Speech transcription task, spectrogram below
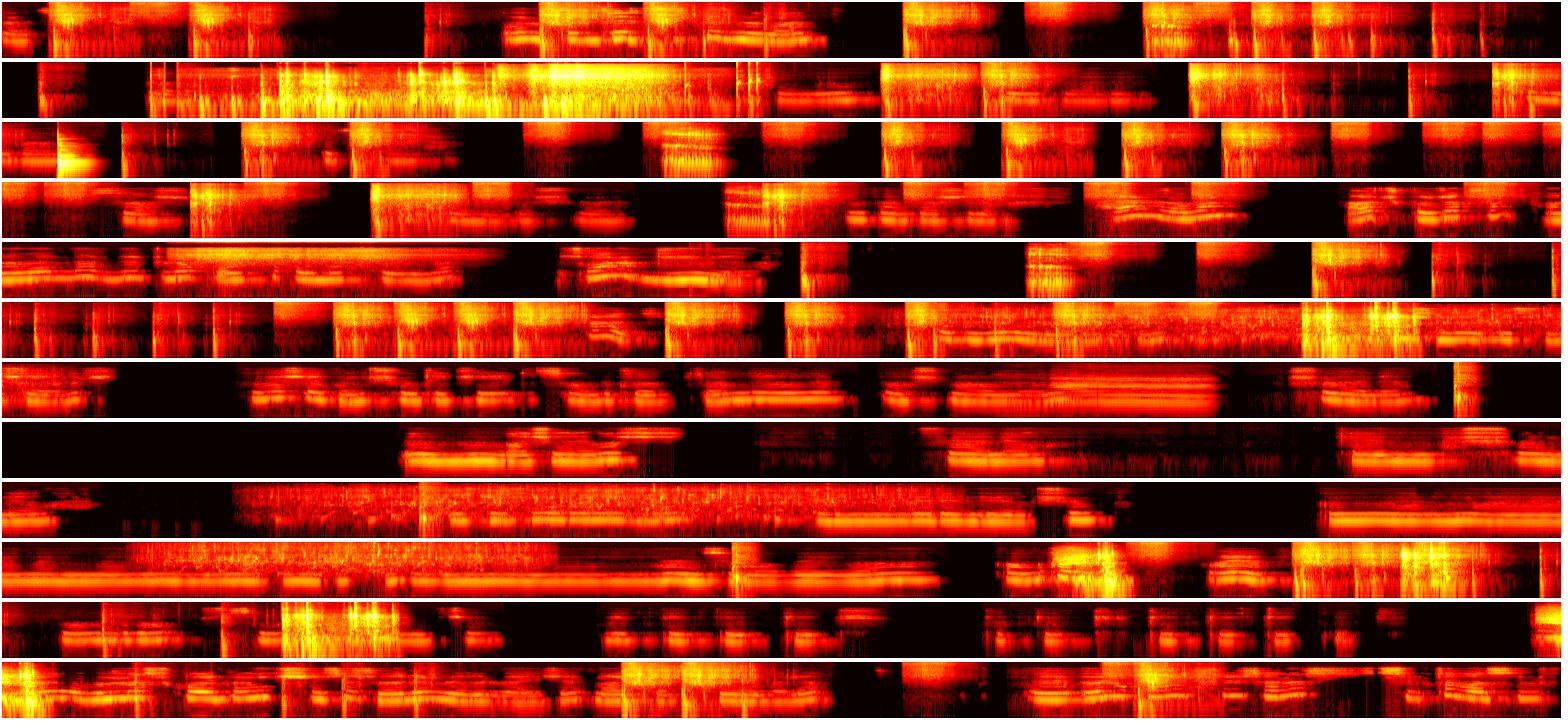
Evet. Çok sessiz mi lan? Sar. Şöyle şöyle. Şuradan başlayalım. Her zaman ağaç koyacaksın. Aralarında bir blok boşluk olmak zorunda. Sonra büyümüyorlar. Evet. Çok güzel oluyor. bence. içinde bir sürü şey var. Ama şey yapalım. Şuradaki sandıkları düzenleyelim. Bak şunu alalım. Şöyle. Başka var? Şöyle. Hmm, şöyle. Şey Görebiliyormuşum. Hangisi var böyle? Tamam bu kadar. Aynen. Ben bunu sınıflayacağım. Bip bip bip bip. Bip bip bip bip bip bip. Bunu nasıl koyduğumu hiç kimse söylemiyordur bence. Minecraft koyuları. Ee, öyle koymak istiyorsanız shift'e basılı.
